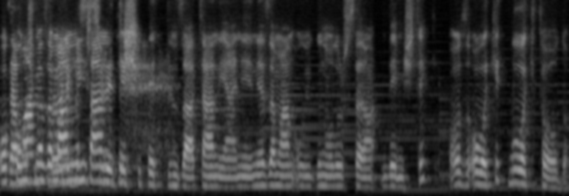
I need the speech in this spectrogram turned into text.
O Zaman konuşma zamanını sen süredir... teşvik ettin zaten yani ne zaman uygun olursa demiştik. O, o vakit bu vakit oldu.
